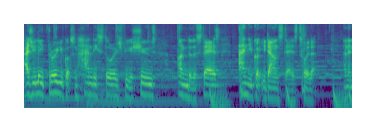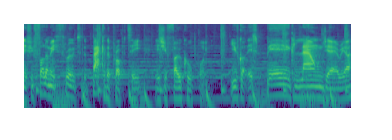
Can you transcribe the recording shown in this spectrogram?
As you lead through, you've got some handy storage for your shoes under the stairs and you've got your downstairs toilet. And then if you follow me through to the back of the property is your focal point you've got this big lounge area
